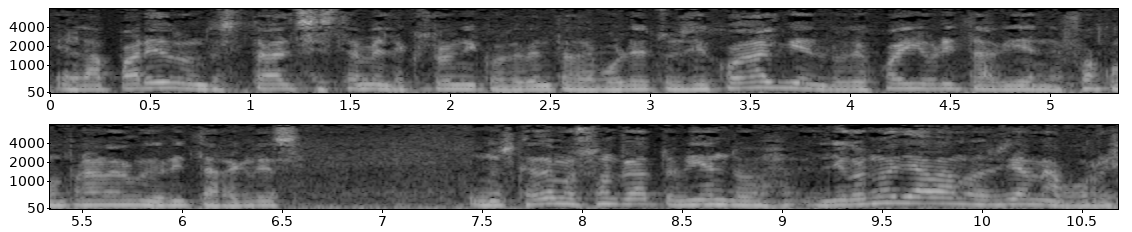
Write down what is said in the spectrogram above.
en la pared donde está el sistema electrónico de venta de boletos. Dijo, alguien lo dejó ahí, ahorita viene, fue a comprar algo y ahorita regresa. Y nos quedamos un rato viendo. digo, no, ya vamos, ya me aburrí.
